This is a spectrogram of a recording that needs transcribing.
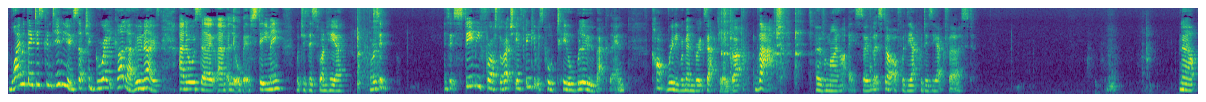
Why would they discontinue such a great colour? Who knows? And also um, a little bit of Steamy, which is this one here. Or is it, is it Steamy Frost? Or actually, I think it was called Teal Blue back then. Can't really remember exactly, but that over my eyes. So let's start off with the Aquadisiac first. Now,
